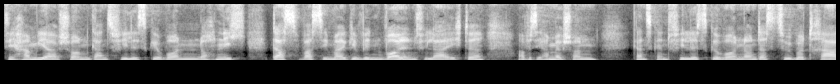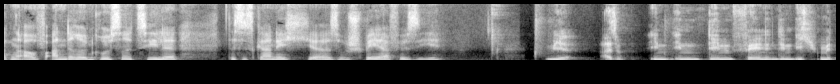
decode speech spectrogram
Sie haben ja schon ganz vieles gewonnen. Noch nicht das, was sie mal gewinnen wollen vielleicht, aber sie haben ja schon ganz, ganz vieles gewonnen. Und das zu übertragen auf andere und größere Ziele, das ist gar nicht äh, so schwer für sie. Mir, also in, in den Fällen, in denen ich mit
